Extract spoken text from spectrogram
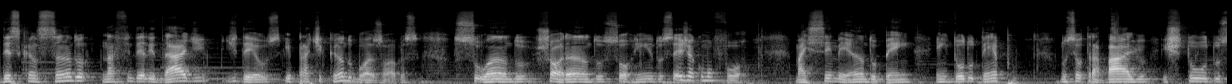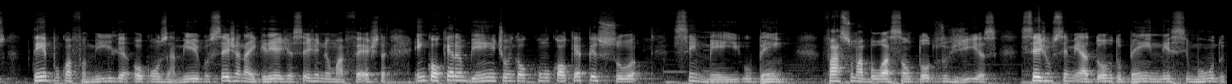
Descansando na fidelidade de Deus e praticando boas obras, suando, chorando, sorrindo, seja como for, mas semeando bem em todo o tempo, no seu trabalho, estudos, tempo com a família ou com os amigos, seja na igreja, seja em uma festa, em qualquer ambiente ou com qualquer pessoa, semeie o bem. Faça uma boa ação todos os dias. Seja um semeador do bem nesse mundo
